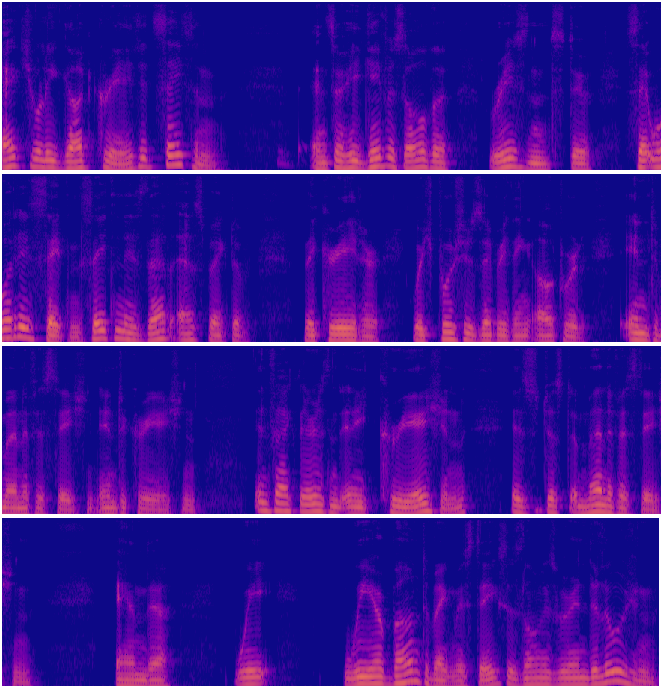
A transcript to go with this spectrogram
actually, God created Satan. And so He gave us all the reasons to say, what is Satan? Satan is that aspect of the Creator which pushes everything outward into manifestation, into creation. In fact, there isn't any creation, it's just a manifestation. And uh, we, we are bound to make mistakes as long as we're in delusion.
